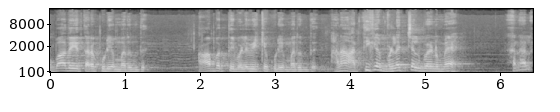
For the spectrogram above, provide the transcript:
உபாதையை தரக்கூடிய மருந்து ஆபத்தை விளைவிக்கக்கூடிய மருந்து. ஆனால் அதிக விளைச்சல் வேணுமே. அதனால்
